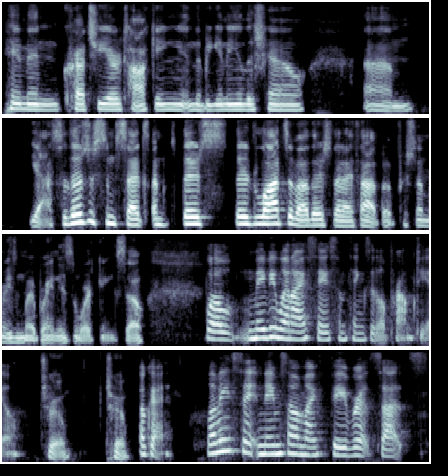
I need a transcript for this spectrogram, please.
him and crutchie are talking in the beginning of the show um yeah so those are some sets um, there's there's lots of others that i thought but for some reason my brain isn't working so Well, maybe when I say some things, it'll prompt you. true true Okay. Let me say name some of my favorite sets.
